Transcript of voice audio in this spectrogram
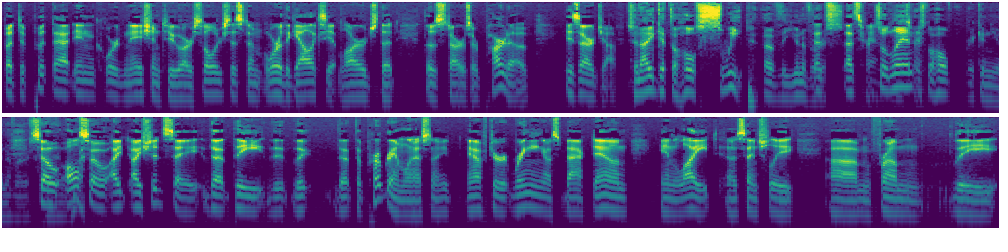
But to put that in coordination to our solar system or the galaxy at large that those stars are part of is our job. So now you get the whole sweep of the universe. That's- that's right. So land right. is the whole freaking universe. So also, I, I should say that the, the, the that the program last night, after bringing us back down in light, essentially um, from the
